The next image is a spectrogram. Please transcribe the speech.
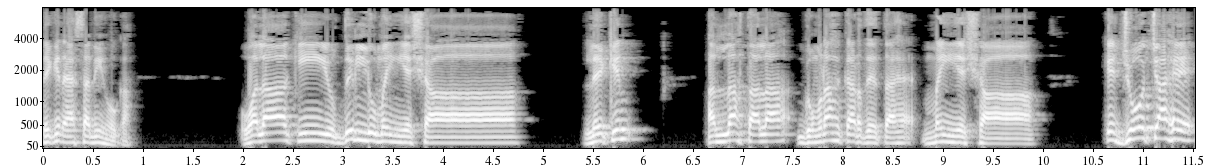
لیکن ایسا نہیں ہوگا۔ ولا کی دل شاہ لیکن اللہ تعالی گمراہ کر دیتا ہے میں شاہ کہ جو چاہے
